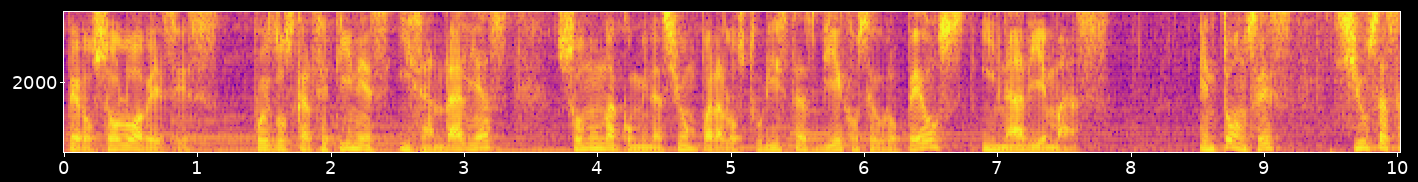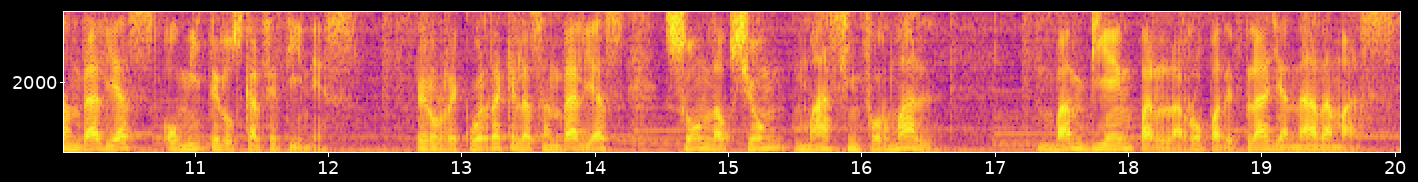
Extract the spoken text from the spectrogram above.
pero solo a veces, pues los calcetines y sandalias son una combinación para los turistas viejos europeos y nadie más. Entonces, si usas sandalias, omite los calcetines pero recuerda que las sandalias son la opción más informal. Van bien para la ropa de playa nada más.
